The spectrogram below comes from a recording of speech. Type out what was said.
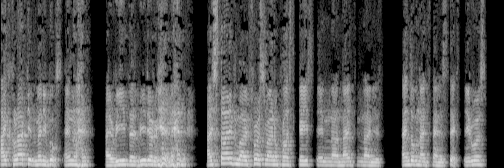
I collected many books and I, I read the video again. And I started my first rhinoplasty case in uh, 1990, end of 1996. It was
